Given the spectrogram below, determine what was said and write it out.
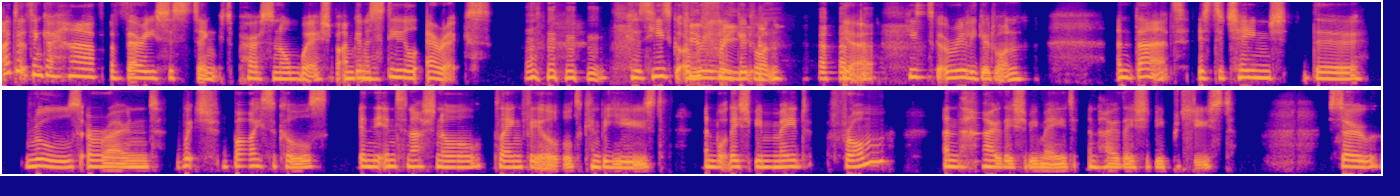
I don't think I have a very succinct personal wish, but I'm going to mm. steal Eric's because he's got a really free. good one. yeah, he's got a really good one. And that is to change the rules around which bicycles in the international playing field can be used and what they should be made from and how they should be made and how they should be produced. So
